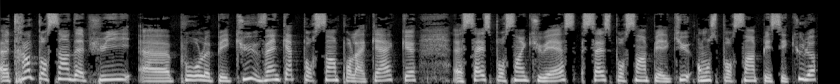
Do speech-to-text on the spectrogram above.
Euh, 30% d'appui euh, pour le PQ, 24% pour la CAQ, euh, 16% QS, 16% PLQ, 11% PCQ. Là,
